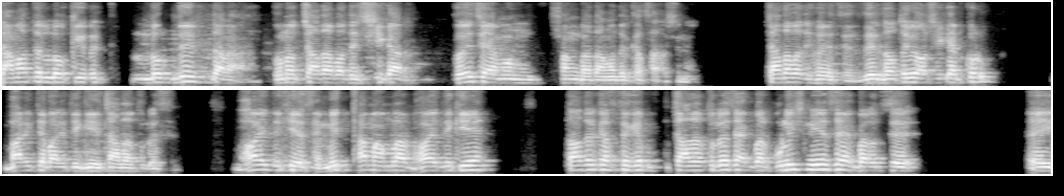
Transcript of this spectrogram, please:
জামাতের লোকের লোকদের দ্বারা কোন চাঁদাবাদের শিকার হয়েছে এমন সংবাদ আমাদের কাছে আসেনি। চাঁদাবাদি হয়েছে, যে যতই অস্বীকার করুক, বাড়িতে বাড়িতে গিয়ে চাঁদা তুলেছে। ভয় দেখিয়েছে, মিথ্যা মামলার ভয় দেখিয়ে তাদের কাছ থেকে চাঁদা তুলেছে, একবার পুলিশ নিয়েছে, একবার হচ্ছে এই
